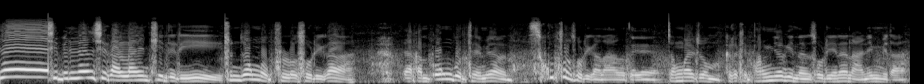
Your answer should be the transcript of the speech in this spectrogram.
예! 11년식 알라인티들이 순정 모플러 소리가 약간 뽕 보태면 스쿠터 소리가 나거든. 정말 좀 그렇게 박력 있는 소리는 아닙니다.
